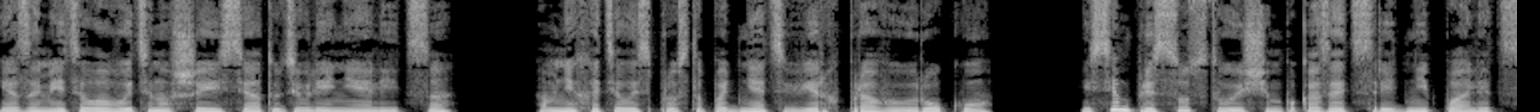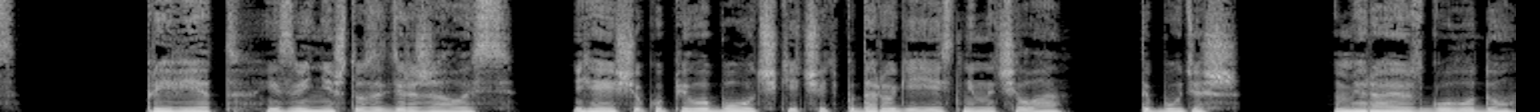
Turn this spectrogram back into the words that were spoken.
я заметила вытянувшиеся от удивления лица, а мне хотелось просто поднять вверх правую руку и всем присутствующим показать средний палец. «Привет, извини, что задержалась. Я еще купила булочки, чуть по дороге есть не начала. Ты будешь? Умираю с голоду».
